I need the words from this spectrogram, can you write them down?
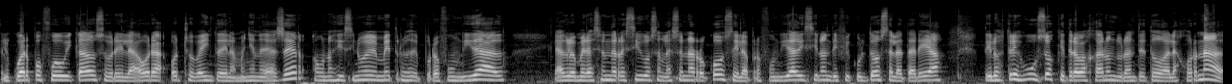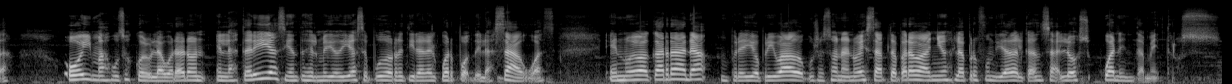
El cuerpo fue ubicado sobre la hora 8.20 de la mañana de ayer, a unos 19 metros de profundidad. La aglomeración de residuos en la zona rocosa y la profundidad hicieron dificultosa la tarea de los tres buzos que trabajaron durante toda la jornada. Hoy más buzos colaboraron en las tareas y antes del mediodía se pudo retirar el cuerpo de las aguas. En Nueva Carrara, un predio privado cuya zona no es apta para baños, la profundidad alcanza los 40 metros.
